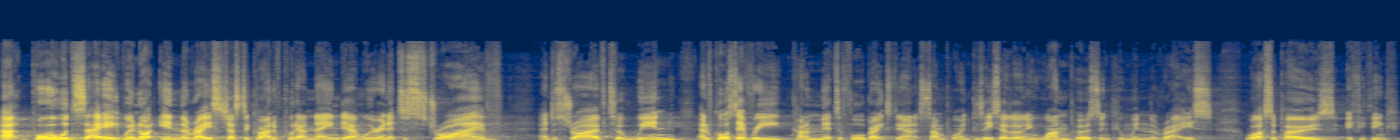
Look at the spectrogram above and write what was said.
uh, Paul would say we're not in the race just to kind of put our name down. We're in it to strive and to strive to win. And of course, every kind of metaphor breaks down at some point because he said only one person can win the race. Well, I suppose if you think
